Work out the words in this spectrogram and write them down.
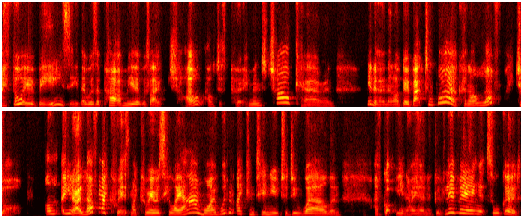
i thought it would be easy there was a part of me that was like child i'll just put him into childcare and you know, and then I'll go back to work and I'll love my job. I'll, you know, I love my careers. My career is who I am. Why wouldn't I continue to do well? And I've got, you know, I earn a good living. It's all good.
